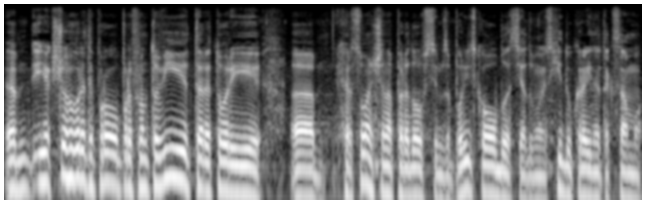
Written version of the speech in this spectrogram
Ем, Якщо говорити про прифронтові території, е, Херсонщина, передовсім Запорізька область, я думаю, схід України так само.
